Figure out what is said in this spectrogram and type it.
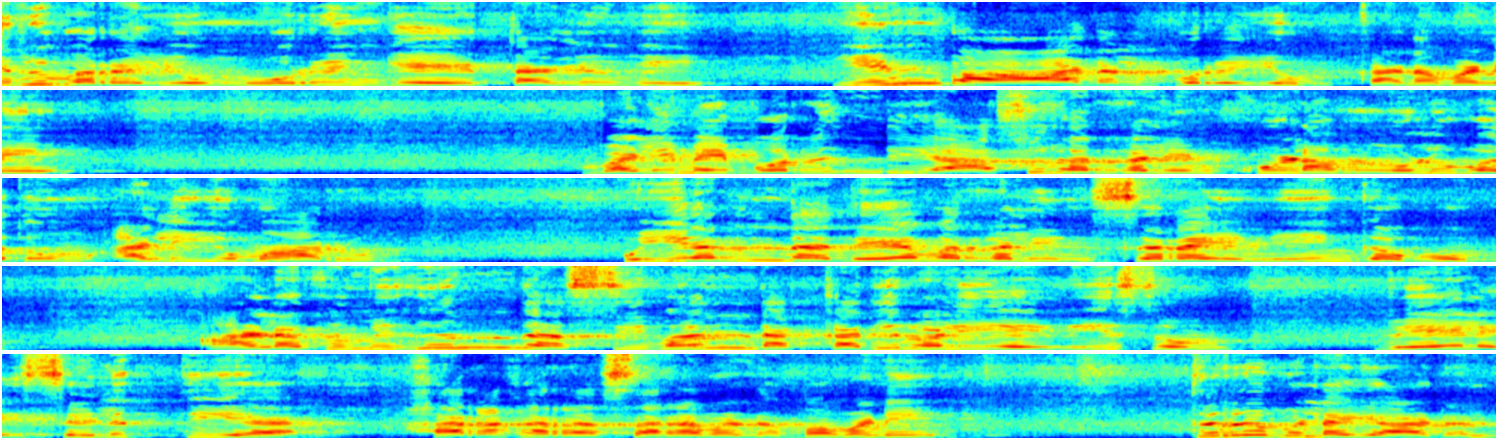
இருவரையும் ஒருங்கே தழுவி இன்ப ஆடல் புரியும் கணவனே. வலிமை பொருந்திய அசுரர்களின் குளம் முழுவதும் அழியுமாறும் உயர்ந்த தேவர்களின் சிறை நீங்கவும் அழகு மிகுந்த சிவந்த கதிரொளியை வீசும் வேலை செலுத்திய ஹரஹர சரவண பவனே திருவிளையாடல்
